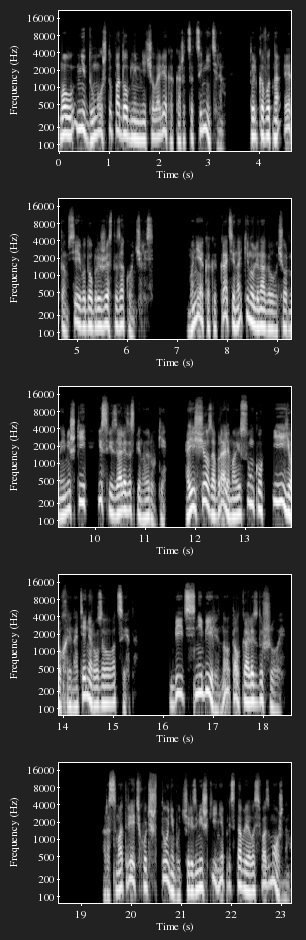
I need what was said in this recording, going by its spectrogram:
Мол, не думал, что подобный мне человек окажется ценителем. Только вот на этом все его добрые жесты закончились. Мне, как и Кате, накинули на голову черные мешки и связали за спиной руки. А еще забрали мою сумку и ее хренотень розового цвета. Бить не били, но толкали с душой. Рассмотреть хоть что-нибудь через мешки не представлялось возможным.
